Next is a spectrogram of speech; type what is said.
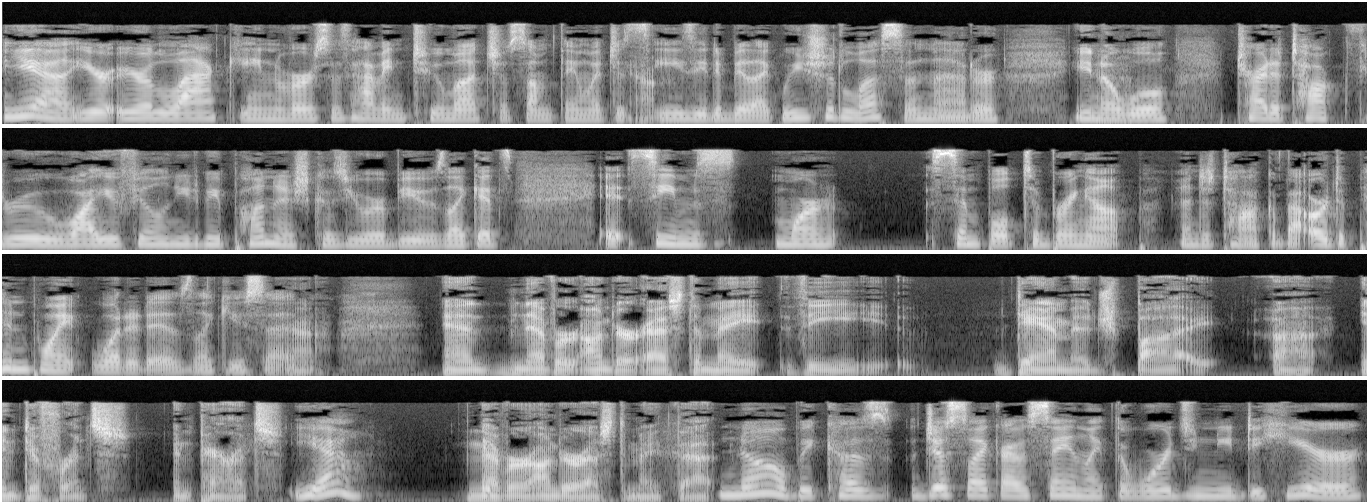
Yeah, you're you're lacking versus having too much of something, which is easy to be like, well, you should lessen that, or you know, we'll try to talk through why you feel you need to be punished because you were abused. Like it's it seems more simple to bring up and to talk about or to pinpoint what it is, like you said. and never underestimate the damage by uh, indifference in parents. Yeah. Never underestimate that. No, because just like I was saying, like the words you need to hear,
